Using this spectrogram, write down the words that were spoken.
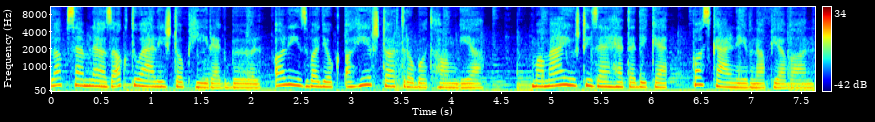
Lapszemle az aktuális top hírekből. Alíz vagyok, a hírstart robot hangja. Ma május 17-e, Paszkál névnapja van.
